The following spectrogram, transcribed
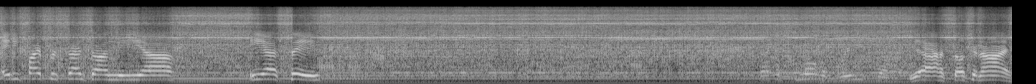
85% on the uh, ESC. I can feel the breeze from it. Yeah, so can I.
